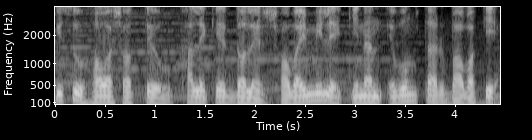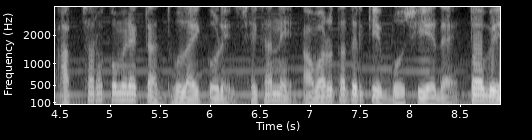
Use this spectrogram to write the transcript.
কিছু হওয়া সত্ত্বেও খালেকের দলের সবাই মিলে কিনান এবং তার বাবাকে আচ্ছা রকমের একটা ধোলাই করে সেখানে আবারও তাদেরকে বসিয়ে দেয়। তবে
